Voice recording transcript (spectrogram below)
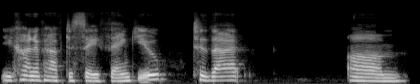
you kind of have to say thank you to that um,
